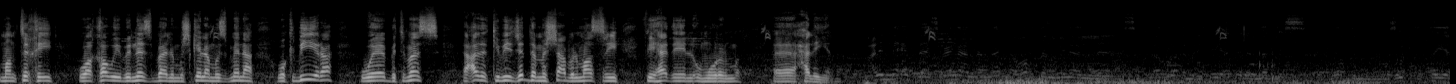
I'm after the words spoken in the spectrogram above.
منطقي وقوي بالنسبة لمشكلة مزمنة وكبيرة وبتمس عدد كبير جدا من الشعب المصري في هذه الأمور آه، حاليا معالي النائب سمعنا ان هناك وفدا من السفاره الامريكيه اتى إلى المجلس وفد من منظمه حقوقيه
